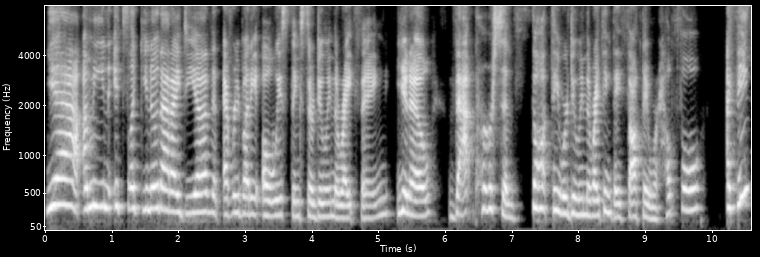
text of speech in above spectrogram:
Yeah, I mean, it's like, you know, that idea that everybody always thinks they're doing the right thing. You know, that person thought they were doing the right thing. They thought they were helpful. I think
